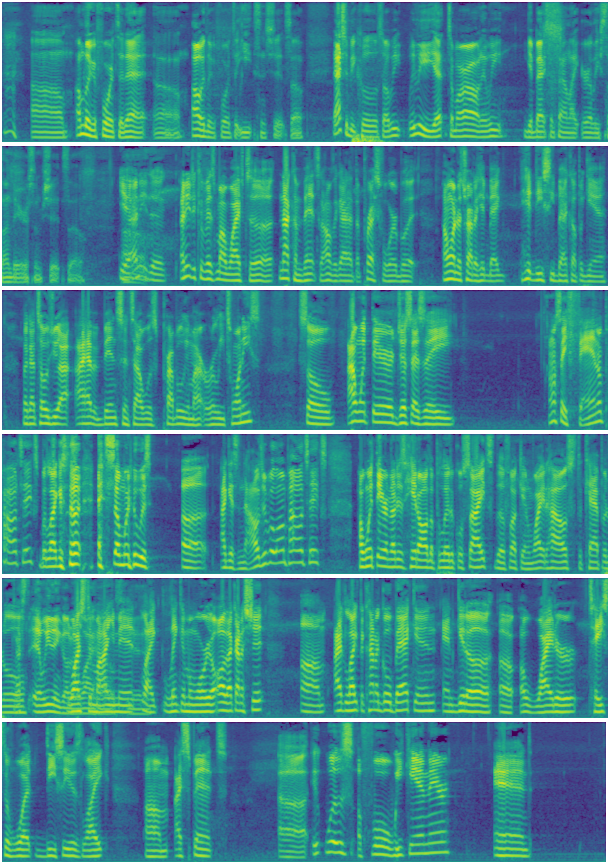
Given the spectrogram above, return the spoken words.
um, I'm looking forward to that. Um, always looking forward to eats and shit. So that should be cool. So we we leave yet tomorrow and then we get back sometime like early Sunday or some shit. So Yeah, I need to. I need to convince my wife to uh, not convince. I don't think I have to press for it, but I want to try to hit back, hit DC back up again. Like I told you, I, I haven't been since I was probably in my early twenties. So I went there just as a, I don't say fan of politics, but like as, as someone who is, uh, I guess knowledgeable on politics. I went there and I just hit all the political sites: the fucking White House, the Capitol, that's, and we didn't go to Washington the White House. Monument, Yeah. like Lincoln Memorial, all that kind of shit. Um, I'd like to kind of go back and and get a, a a wider taste of what DC is like. Um, I spent uh, it was a full weekend there, and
